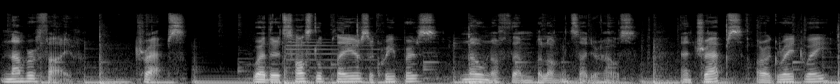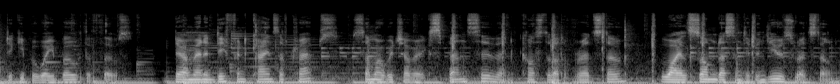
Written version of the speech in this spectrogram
Number 5. Traps. Whether it's hostile players or creepers, none of them belong inside your house. And traps are a great way to keep away both of those. There are many different kinds of traps, some of which are very expensive and cost a lot of redstone, while some doesn't even use redstone.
